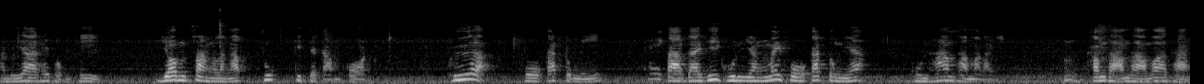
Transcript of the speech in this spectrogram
อนุญาตให้ถมที่ ย่อมสั่งระงับทุกกิจกรรมก่อน เพื่อโฟกัสตรงนี้ให้ตราบใดที่คุณยังไม่โฟกัสตรงเนี้ย คุณห้ามทำอะไรคำถามถามว่าทาง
